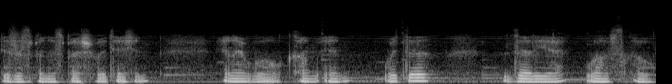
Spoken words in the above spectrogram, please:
This has been a special edition and I will come in with the Zodiac Love Scope.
